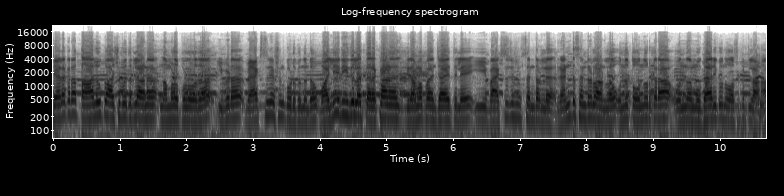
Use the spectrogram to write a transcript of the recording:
ചേലക്കര താലൂക്ക് ആശുപത്രിയിലാണ് നമ്മളിപ്പോൾ ഉള്ളത്. ഇവിടെ വാക്സിനേഷൻ കൊടുക്കുന്നുണ്ട്. വലിയ രീതിയിലുള്ള തിരക്കാണ് ഗ്രാമപഞ്ചായത്തിലെ ഈ വാക്സിനേഷൻ സെന്ററിൽ രണ്ട് സെന്ററുകളാണല്ലോ ഒന്ന് തോന്നൂർക്കര ഒന്ന് മുഖാരിക്കുന്ന് ഹോസ്പിറ്റലാണ്.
